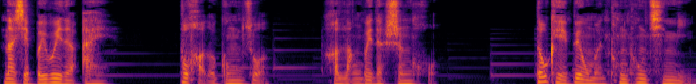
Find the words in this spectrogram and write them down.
那些卑微的爱、不好的工作和狼狈的生活，都可以被我们通通清理，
